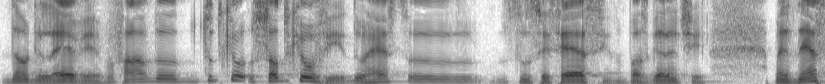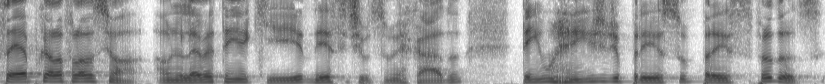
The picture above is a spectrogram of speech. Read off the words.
da Unilever, vou falar do, do, tudo que eu, só do que eu vi, do resto não sei se é assim, não posso garantir. Mas nessa época ela falava assim, ó, a Unilever tem aqui, nesse tipo de supermercado, tem um range de preço para esses produtos.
